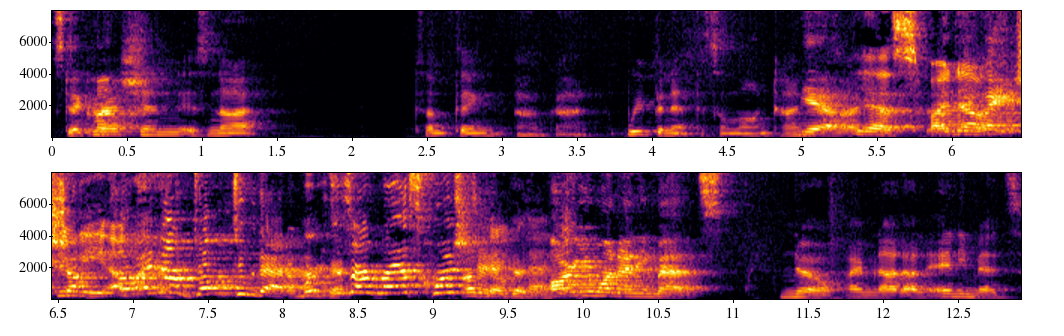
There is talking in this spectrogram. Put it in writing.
Stigma? Depression is not something. Oh God, we've been at this a long time. Yeah. Yes, I know. Wait, shut, Judy, oh, I know. Don't do that. We're- This is our last question. Okay, good. Are you on any meds? No, I'm not on any meds.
